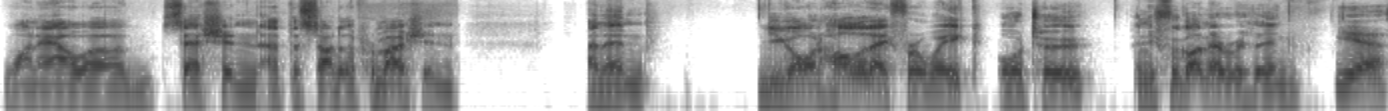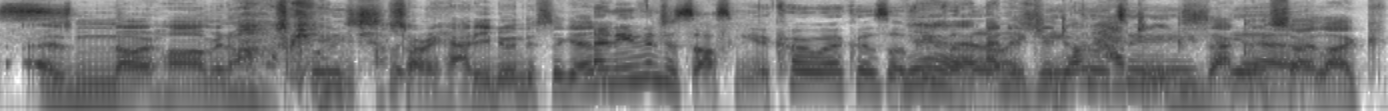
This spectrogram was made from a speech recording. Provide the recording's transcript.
one hour session at the start of the promotion and then you go on holiday for a week or two and you've forgotten everything Yes. there's no harm in asking Literally. sorry how are you doing this again and even just asking your coworkers or people that yeah, and like you don't have to exactly. Yeah. So like,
